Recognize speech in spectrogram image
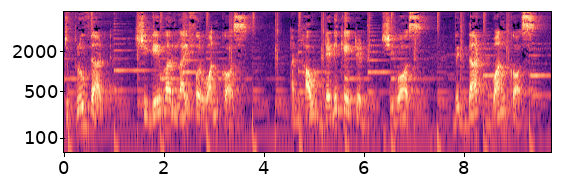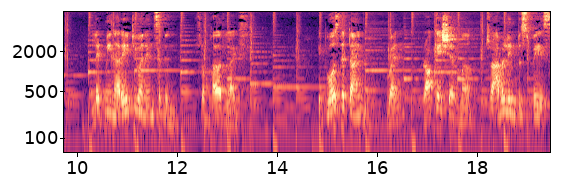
To prove that she gave her life for one cause and how dedicated she was with that one cause, let me narrate you an incident from her life. It was the time when Rakesh Sharma traveled into space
